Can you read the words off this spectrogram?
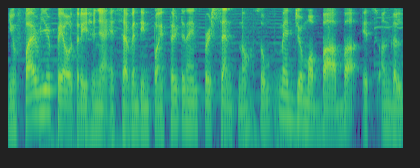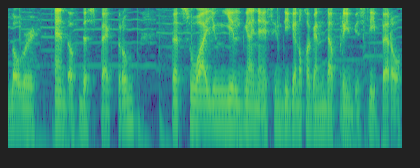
Yung 5-year payout ratio niya is 17.39%, no? So, medyo mababa. It's on the lower end of the spectrum. That's why yung yield nga niya is hindi ganun kaganda previously. Pero,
